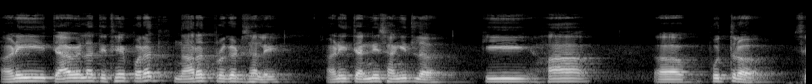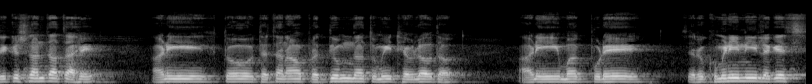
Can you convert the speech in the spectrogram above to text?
आणि त्यावेळेला तिथे परत नारद प्रगट झाले आणि त्यांनी सांगितलं की हा पुत्र श्रीकृष्णांचाच आहे आणि तो त्याचं नाव प्रद्युम्न तुम्ही ठेवलं होतं. आणि मग पुढे रुक्मिणींनी लगेच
